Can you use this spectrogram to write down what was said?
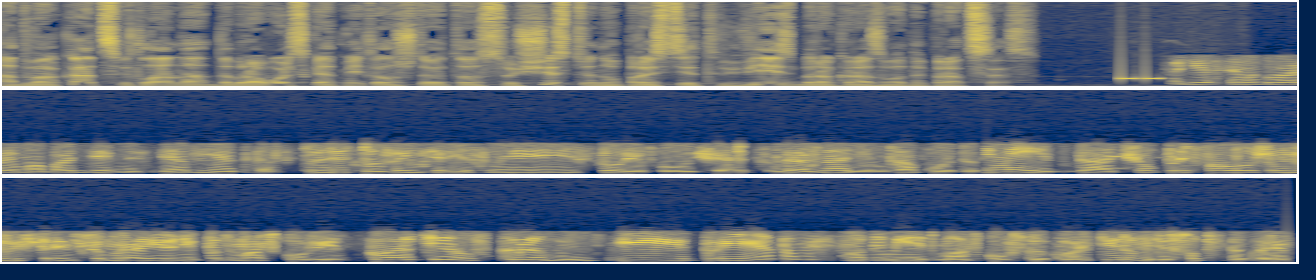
Адвокат Светлана Добровольская отметила, что это существенно упростит весь бракоразводный процесс. Если мы говорим об отдельности объекта, то здесь тоже интересная история получается. Гражданин какой-то имеет дачу, предположим, в Истринском районе Подмосковья, квартиру в Крыму, и при этом он имеет московскую квартиру, где, собственно говоря,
